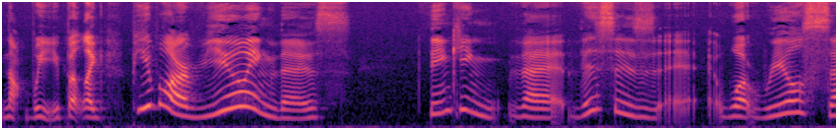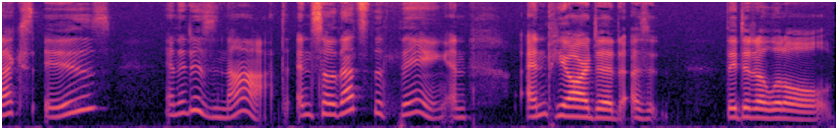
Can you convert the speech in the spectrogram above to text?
not we, but like people are viewing this thinking that this is eh, what real sex is and it is not. And so that's the thing. And NPR did a, they did a little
